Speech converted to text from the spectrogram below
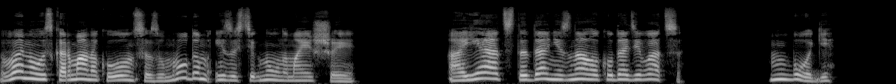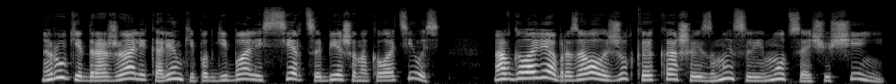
Вынул из кармана кулон с изумрудом и застегнул на моей шее. А я от стыда не знала, куда деваться. Боги! Руки дрожали, коленки подгибались, сердце бешено колотилось, а в голове образовалась жуткая каша из мыслей, эмоций, ощущений.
